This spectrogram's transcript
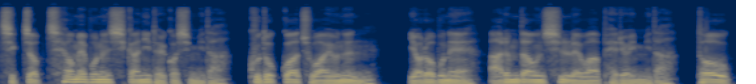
직접 체험해보는 시간이 될 것입니다. 구독과 좋아요는 여러분의 아름다운 신뢰와 배려입니다. 더욱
